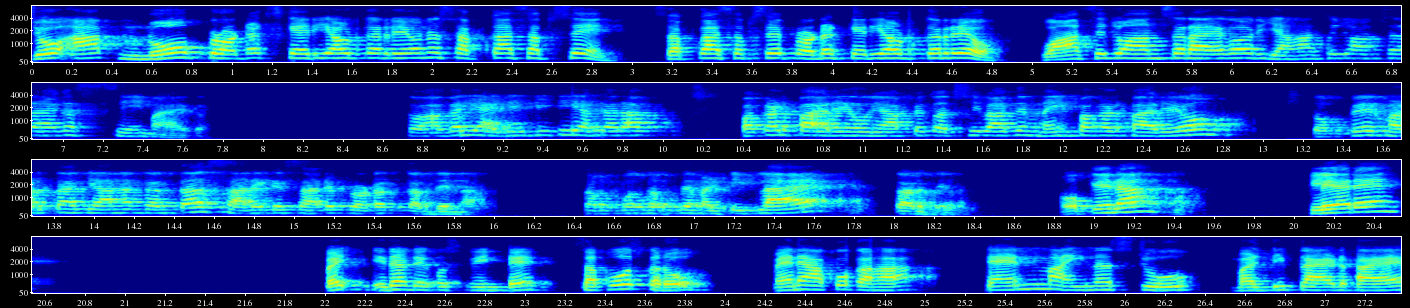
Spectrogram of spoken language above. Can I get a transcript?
जो आप नो प्रोडक्ट्स कैरी आउट कर रहे हो ना, सबका सबसे सबका सबसे प्रोडक्ट कैरी आउट कर रहे हो, वहाँ से जो आंसर आएगा और यहाँ से जो आंसर आएगा सेम आएगा। तो अगर ये आइडेंटिटी अगर आप पकड़ पा रहे हो यहाँ पे तो अच्छी बात है, नहीं पकड़ पा रहे हो तो फिर मरता क्या ना करता, सारे के सारे प्रोडक्ट कर देना। सबको सबसे मल्टीप्लाई कर देना। ओके ना? क्लियर है? भाई, इधर देखो स्क्रीन पे। सपोज़ करो, मैंने आपको कहा ten minus two multiplied by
